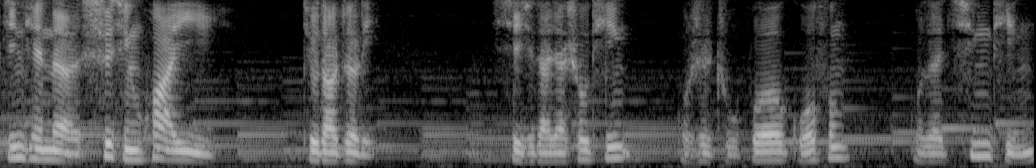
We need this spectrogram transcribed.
今天的诗情画意就到这里，谢谢大家收听，我是主播国风，我在蜻蜓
